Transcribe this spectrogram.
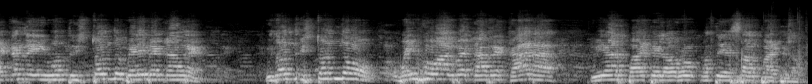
ಯಾಕಂದ್ರೆ ಇವತ್ತು ಇಷ್ಟೊಂದು ಬೆಳಿಬೇಕಾದ್ರೆ, ಇದೊಂದು ಇಷ್ಟೊಂದು ವೈಭವ ಆಗಬೇಕಾದ್ರೆ ಕಾರಣ ವಿ ಆರ್ ಪಾಟೀಲ್ ಅವರು ಮತ್ತು ಎಸ್ ಆರ್ ಪಾಟೀಲ್ ಅವರು.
